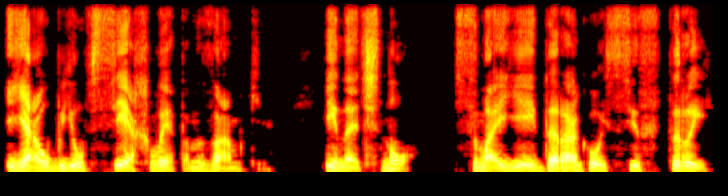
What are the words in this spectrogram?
Я убью всех в этом замке и начну с моей дорогой сестры.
